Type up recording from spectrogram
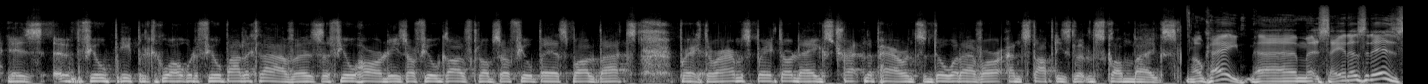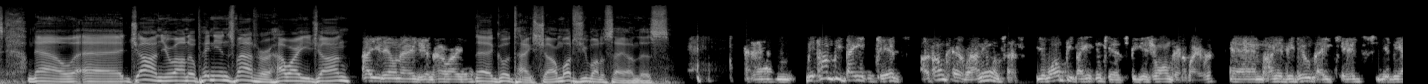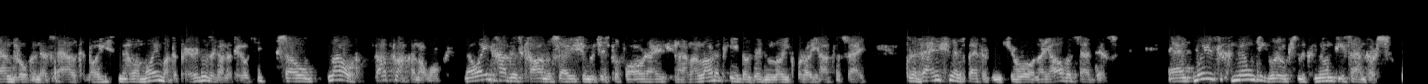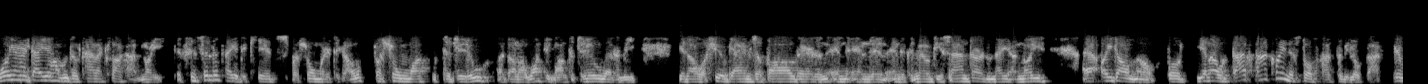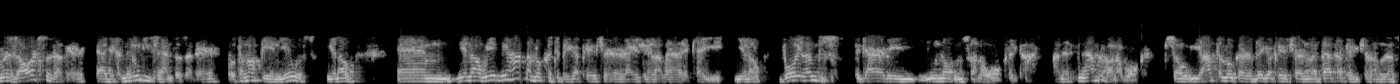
is a few people to go out with a few balaclavas, a few hurleys, or a few golf clubs, or a few baseball bats, break their arms, break their legs, threaten the parents, and do whatever whatever and stop these little scumbags. Okay, um, say it as it is. Now, uh, John, you're on Opinions Matter. How are you, John? How you doing, Adrian? How are you? Uh, good, thanks, John. What did you want to say on this? Um, we can't be baiting kids. I don't care what anyone says. You won't be baiting kids because you won't get away with it. Um, and if you do bait kids, you'll be ended up in a cell tonight. Never mind what the parents are going to do with you. So, no, that's not going to work. Now, I've had this conversation with just before, Adrian, and a lot of people didn't like what I had to say. Prevention is better than cure, and I always said this. And um, where's the community groups and the community centres? Why aren't they open until 10 o'clock at night to facilitate the kids for somewhere to go, for someone to do? I don't know what they want to do, whether it be, you know, a few games of ball there in, in, in, the, in the community centre at night. Uh, I don't know. But, you know, that, that kind of stuff has to be looked at. The resources are there, uh, the community centres are there, but they're not being used, you know. Um, you know, we, we have to look at the bigger picture here, Adrian and. You know, violence, the Gardaí, nothing's going to work like that. And it's never going to work. So you have to look at a bigger picture and a better picture on this.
